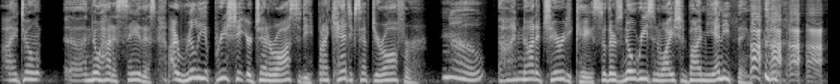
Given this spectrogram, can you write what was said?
I don't uh, know how to say this. I really appreciate your generosity, but I can't accept your offer. No. I'm not a charity case, so there's no reason why you should buy me anything.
